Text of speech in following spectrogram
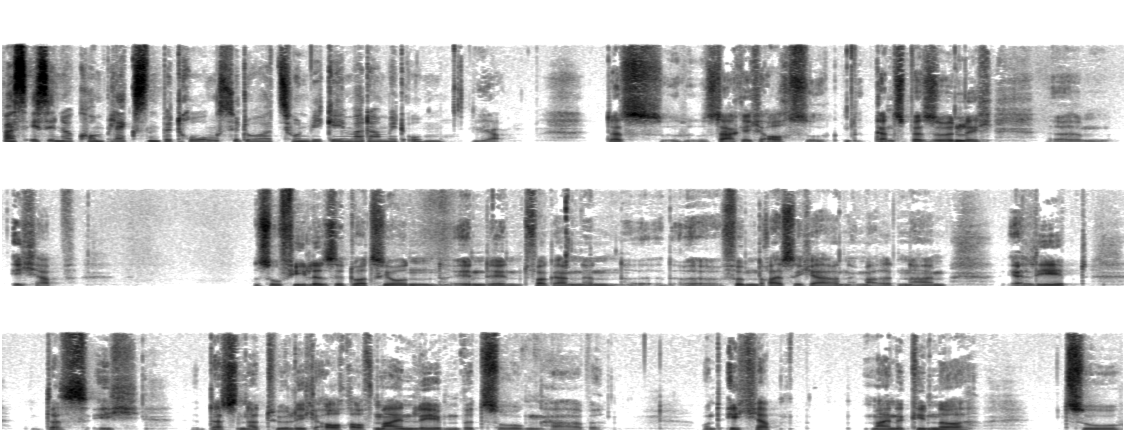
was ist in einer komplexen Bedrohungssituation, wie gehen wir damit um? Ja. Das sage ich auch ganz persönlich. Ähm, ich habe so viele Situationen in den vergangenen äh, 35 Jahren im Altenheim erlebt, dass ich das natürlich auch auf mein Leben bezogen habe. Und ich habe meine Kinder zu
